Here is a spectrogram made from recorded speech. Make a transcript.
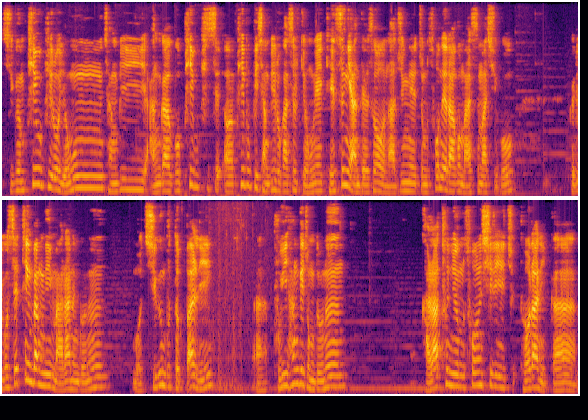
지금 PVP로 영웅 장비 안 가고 PVP, 세- 어, PVP 장비로 갔을 경우에 계승이 안 돼서 나중에 좀 손해라고 말씀하시고 그리고 세팅방님 말하는 거는 뭐 지금부터 빨리 아, V 한 개 정도는 갈라토늄 손실이 주- 덜하니까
